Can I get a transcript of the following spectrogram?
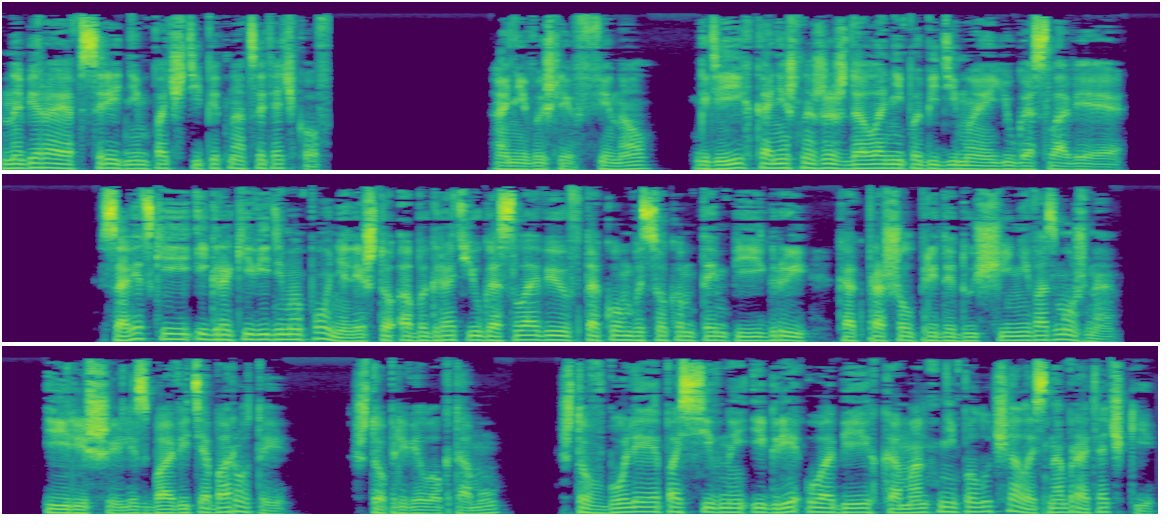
набирая в среднем почти 15 очков. Они вышли в финал, где их, конечно же, ждала непобедимая Югославия. Советские игроки, видимо, поняли, что обыграть Югославию в таком высоком темпе игры, как прошел предыдущий, невозможно, и решили сбавить обороты, что привело к тому, что в более пассивной игре у обеих команд не получалось набрать очки.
